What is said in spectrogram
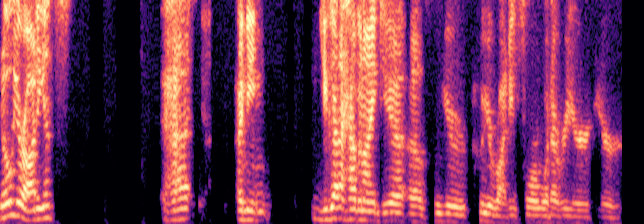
know your audience. Ha- I mean, you got to have an idea of who you're who you're writing for, whatever you're you're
